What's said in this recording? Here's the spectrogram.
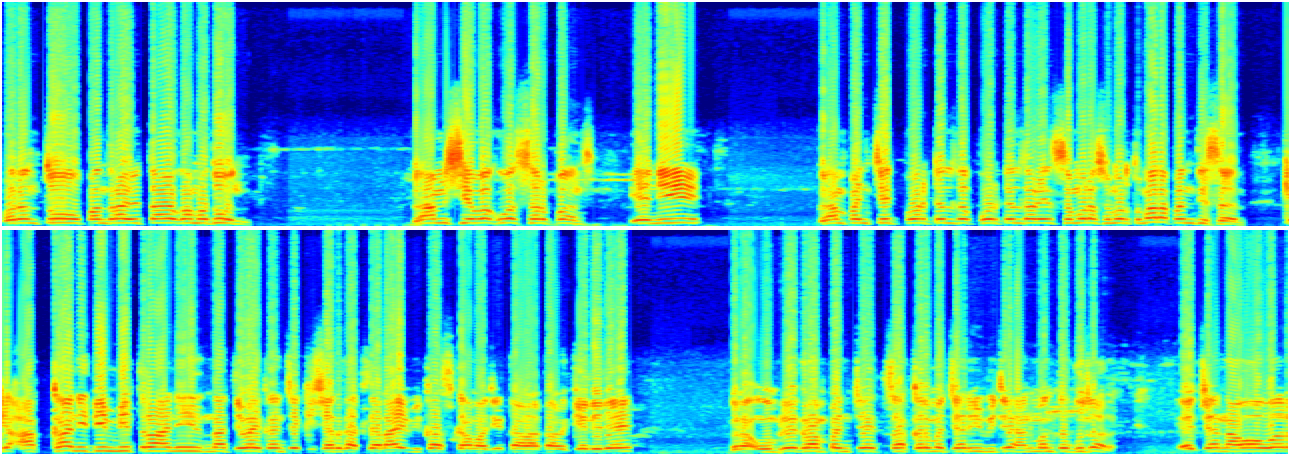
परंतु पंधरा वित्त आयोगामधून ग्रामसेवक व सरपंच यांनी ग्रामपंचायत पोर्टल पोर्टलद्वारे समोरासमोर तुम्हाला पण दिसल की अख्खा निधी मित्र आणि नातेवाईकांच्या खिशात घातलेला आहे. विकास कामाची टाळाटाळ केलेली आहे. ग्रा उमरे ग्रामपंचायतचा कर्मचारी विजय हनुमंत गुजर याच्या नावावर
